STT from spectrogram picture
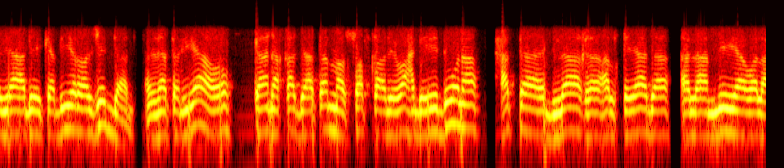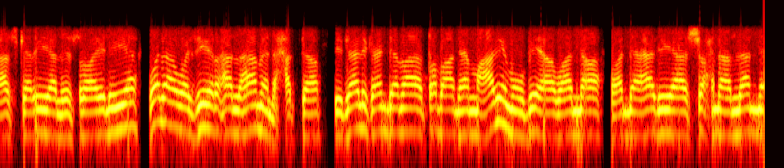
يعني كبيرة جدا. نتنياهو كان قد أتم الصفقة لوحده دون حتى إبلاغ القيادة الأمنية والعسكرية الإسرائيلية ولا وزير الأمن حتى لذلك عندما طبعا هم علموا بها وان وأن هذه الشحنة لن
